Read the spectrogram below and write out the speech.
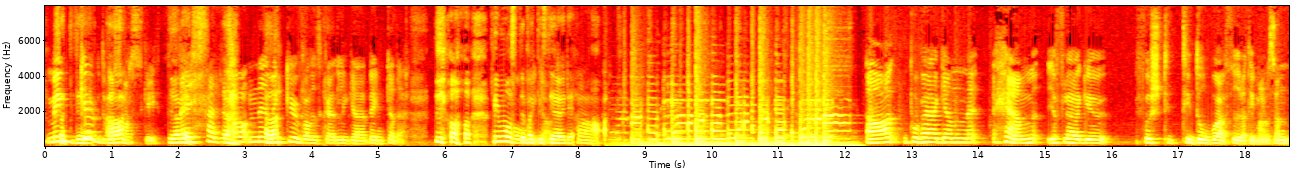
men det, gud vad ja, smaskigt! Jag vet. Nej, herre, ja, nej ja. men gud vad vi ska ligga bänkade. Ja, vi måste oh faktiskt göra det. Ja. ja, på vägen hem, jag flög ju först till, till Doha fyra timmar och sen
